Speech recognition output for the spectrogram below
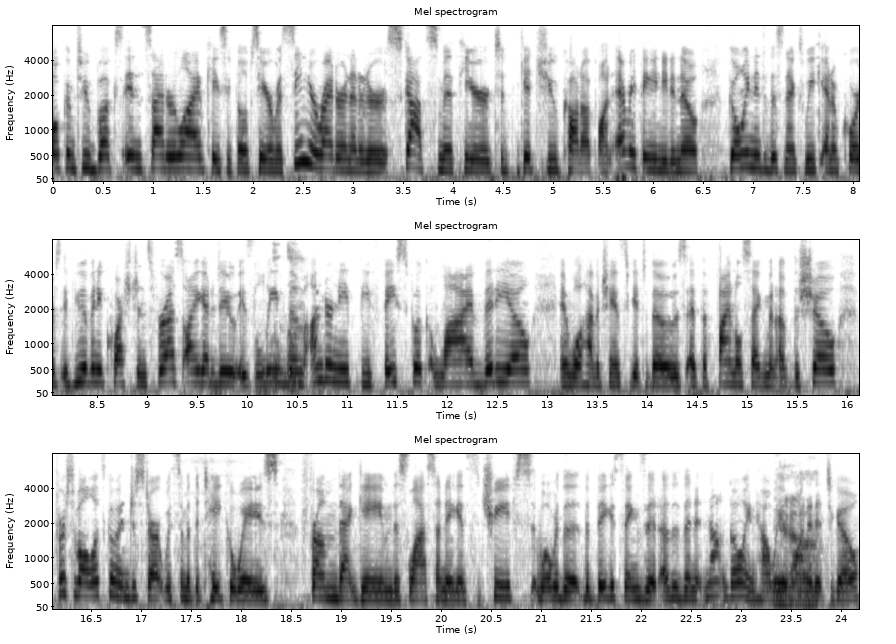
Welcome to Bucks Insider Live. Casey Phillips here with senior writer and editor Scott Smith here to get you caught up on everything you need to know going into this next week. And of course, if you have any questions for us, all you got to do is leave them underneath the Facebook Live video, and we'll have a chance to get to those at the final segment of the show. First of all, let's go ahead and just start with some of the takeaways from that game this last Sunday against the Chiefs. What were the, the biggest things that, other than it not going how we Yeah. wanted it to go,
